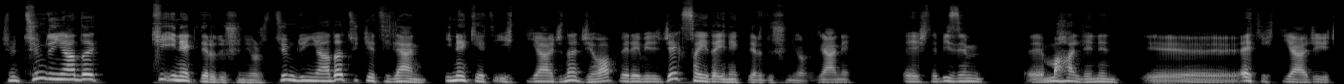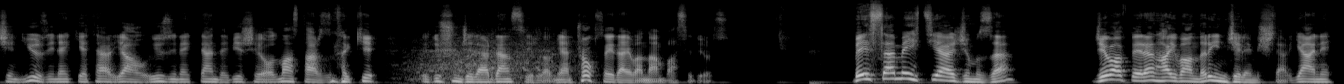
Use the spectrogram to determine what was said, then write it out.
Şimdi tüm dünyadaki inekleri düşünüyoruz. Tüm dünyada tüketilen inek eti ihtiyacına cevap verebilecek sayıda inekleri düşünüyoruz. Yani e, işte bizim e, mahallenin et ihtiyacı için 100 inek yeter yahu 100 inekten de bir şey olmaz tarzındaki e, düşüncelerden sıyrılalım. Yani çok sayıda hayvandan bahsediyoruz. Beslenme ihtiyacımıza cevap veren hayvanları incelemişler. Yani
